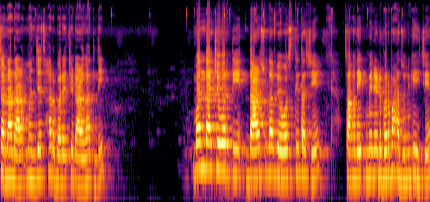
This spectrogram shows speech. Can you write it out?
चना डाळ म्हणजेच हरभऱ्याची डाळ घातली. मंदाचेवरती डाळसुद्धा व्यवस्थित अशी चांगली एक मिनिटभर भाजून घ्यायची.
